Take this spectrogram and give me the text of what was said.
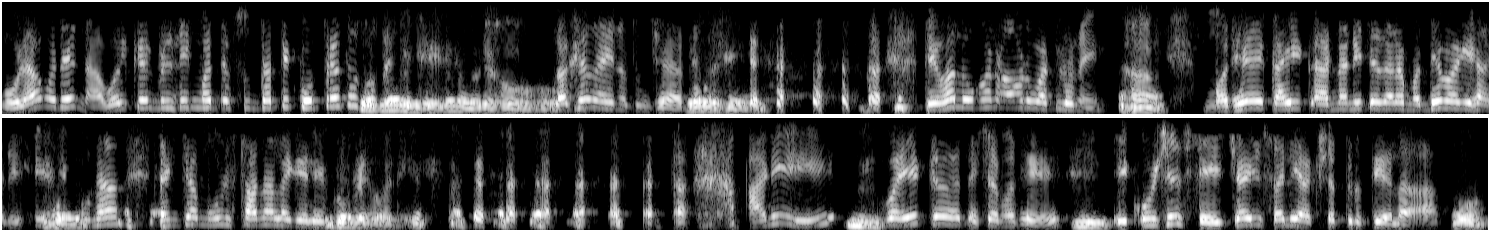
मुळामध्ये नावलकर बिल्डिंगमध्ये सुद्धा ते कोपऱ्यातच होते तिथे. बरोबर आहे, हो हो. लक्षात आहे ना तुमच्या हो, तेव्हा लोकांना आवड वाटलं नाही. मध्ये काही कारणाने ते जरा मध्यभागी आले. पुन्हा त्यांच्या मूळ स्थानाला गेले कोपऱ्यामध्ये. आणि. व एक त्याच्यामध्ये. एकोणीशे सेहेचाळीस साली अक्षय तृतीयेला हो.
